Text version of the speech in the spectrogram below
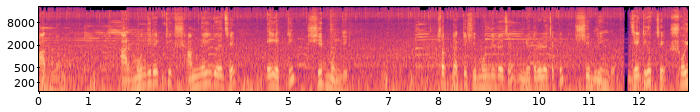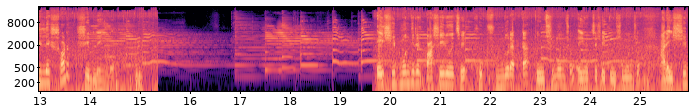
বাঁধানো। আর মন্দিরের ঠিক সামনেই রয়েছে এই একটি শিব মন্দির। ছোট্ট একটি শিব মন্দির রয়েছে, ভেতরে রয়েছে একটি শিবলিঙ্গ, যেটি হচ্ছে শৈলেশ্বর শিবলিঙ্গ। এই শিব মন্দিরের পাশেই রয়েছে খুব সুন্দর একটা তুলসী মঞ্চ, এই হচ্ছে সেই তুলসী মঞ্চ। আর এই শিব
